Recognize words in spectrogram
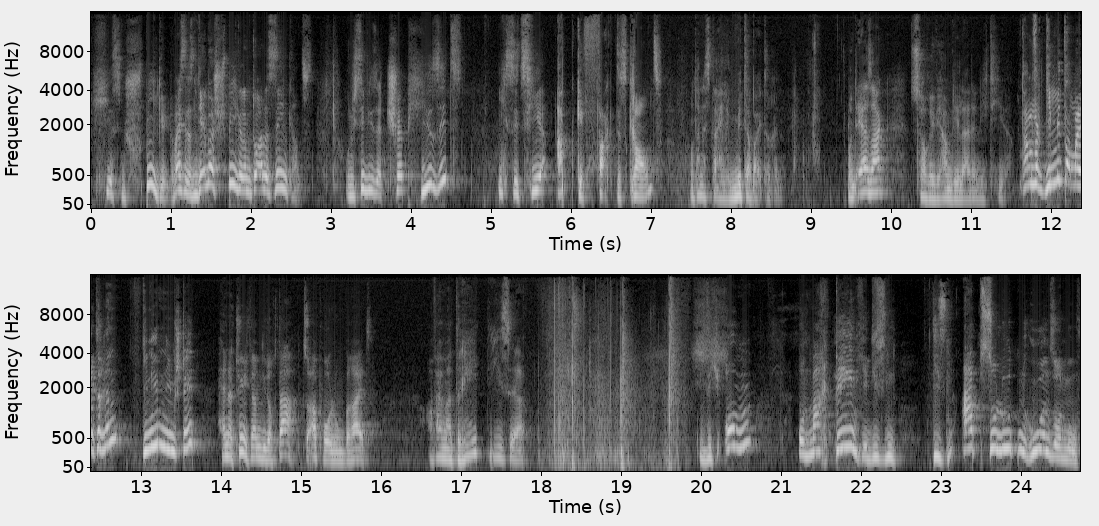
Hier ist ein Spiegel. Du weißt ja, das sind ja immer Spiegel, damit du alles sehen kannst. Und ich sehe, wie dieser Chöp hier sitzt, Ich sitze hier, abgefuckt des Grauens, und dann ist da eine Mitarbeiterin. Und er sagt, sorry, wir haben die leider nicht hier. Dann sagt die Mitarbeiterin, die neben ihm steht, hä, natürlich, wir haben die doch da, zur Abholung bereit. Auf einmal dreht dieser sich um und macht den hier, diesen, diesen absoluten Hurensohn-Move.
